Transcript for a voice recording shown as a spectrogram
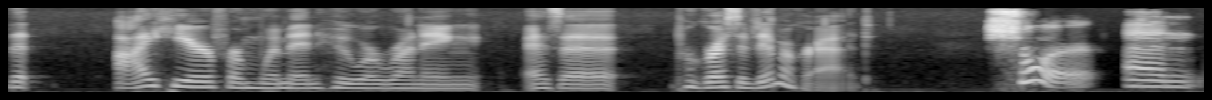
that I hear from women who are running as a progressive Democrat. Sure. And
